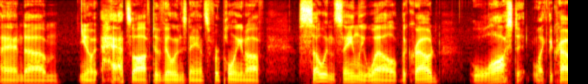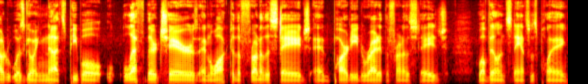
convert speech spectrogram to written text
And, um, you know, hats off to Villains Dance for pulling it off so insanely well. The crowd lost it. Like the crowd was going nuts. People left their chairs and walked to the front of the stage and partied right at the front of the stage while Villains Dance was playing.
